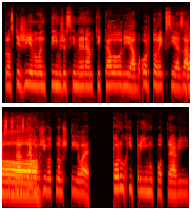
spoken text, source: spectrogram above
proste žijem len tým, že si merám tie kalórie, alebo ortorexia, závislosť na Ó. zdravom životnom štýle, poruchy príjmu potravy,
